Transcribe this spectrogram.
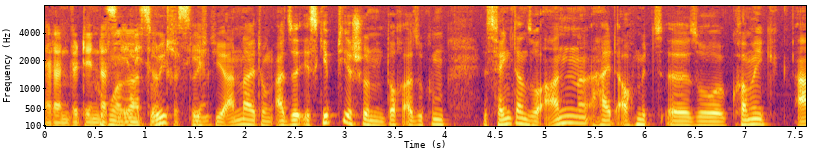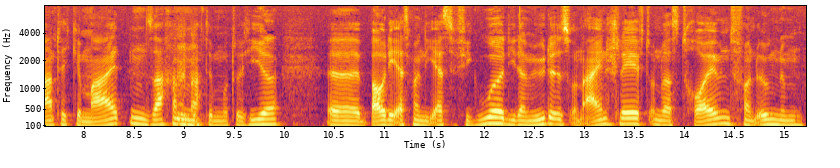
Ja, dann wird denen das eh nicht so durch, interessieren. Durch die Anleitung. Also es gibt hier schon, doch, also guck, es fängt dann so an, halt auch mit äh, so comicartig gemalten Sachen mhm. nach dem Motto hier, äh, bau dir erstmal die erste Figur, die da müde ist und einschläft und was träumt von irgendeinem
